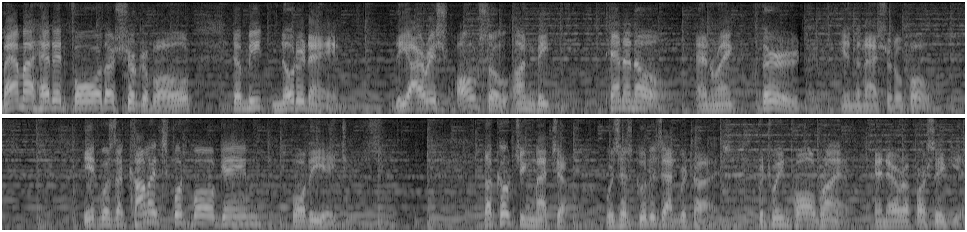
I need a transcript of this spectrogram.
Bama headed for the Sugar Bowl to meet Notre Dame. The Irish also unbeaten, 10 0 and ranked third in the national poll. It was a college football game for the ages. The coaching matchup was as good as advertised between Paul Bryant and Ara Parseghian.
